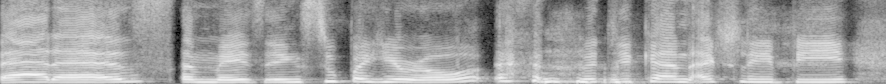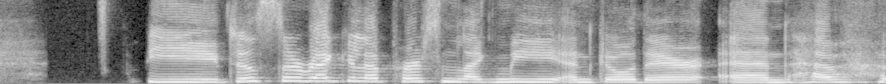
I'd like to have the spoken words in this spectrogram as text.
badass, amazing superhero, but you can actually be be just a regular person like me and go there and have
